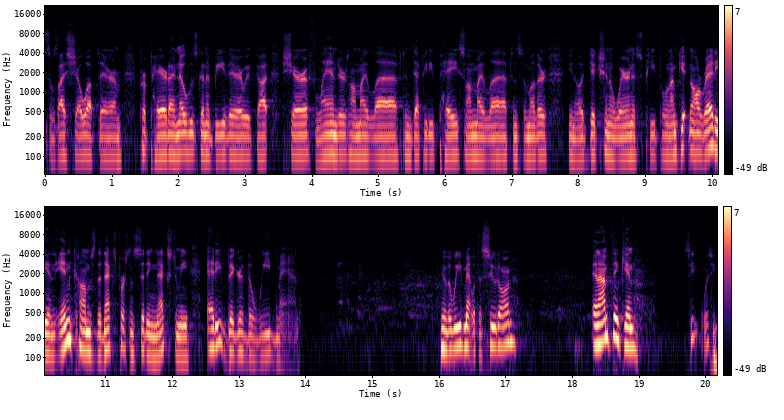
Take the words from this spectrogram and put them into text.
So as I show up there, I'm prepared. I know who's going to be there. We've got Sheriff Landers on my left and Deputy Pace on my left and some other, you know, addiction awareness people. And I'm getting all ready. And in comes the next person sitting next to me, Eddie Bigger, the weed man. You know, the weed man with the suit on? And I'm thinking, See, what's he,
